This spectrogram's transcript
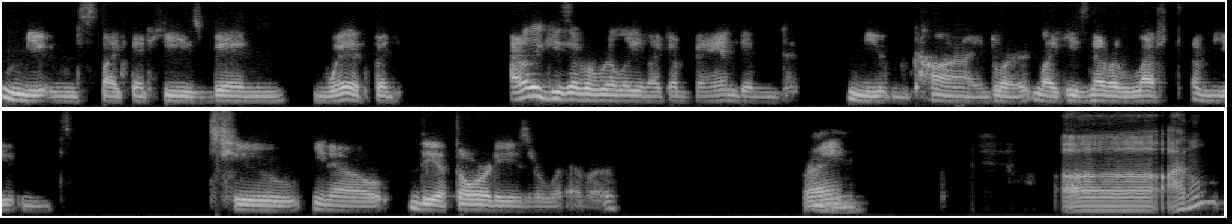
mutants like that he's been with but i don't think he's ever really like abandoned mutant kind or like he's never left a mutant to you know the authorities or whatever right Mhm. Uh, I don't.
